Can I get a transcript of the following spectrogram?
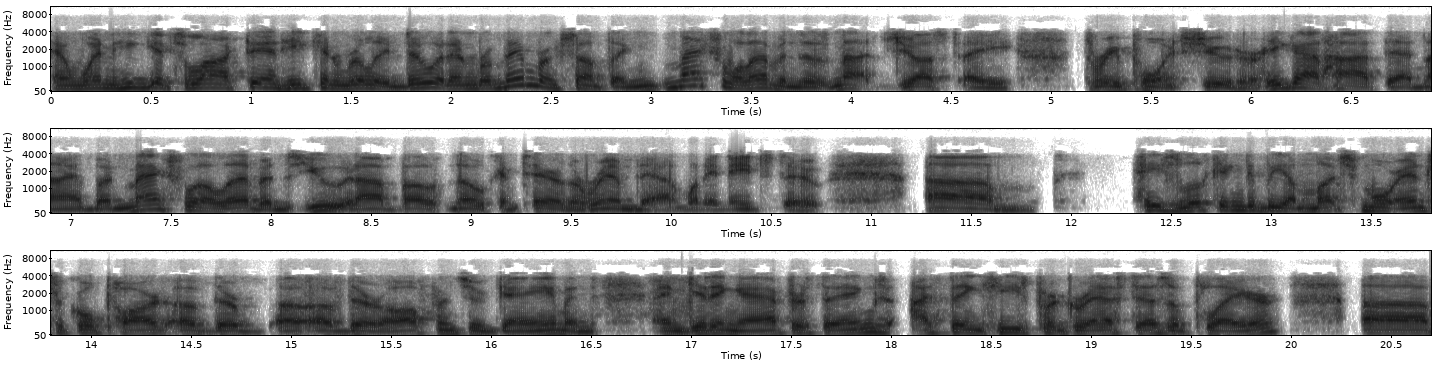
And when he gets locked in, he can really do it. And remembering something, Maxwell Evans is not just a three point shooter. He got hot that night, but Maxwell Evans, you and I both know, can tear the rim down when he needs to. Um, he's looking to be a much more integral part of their uh, of their offensive game and and getting after things. I think he's progressed as a player. Uh,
